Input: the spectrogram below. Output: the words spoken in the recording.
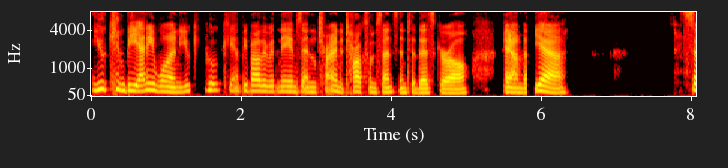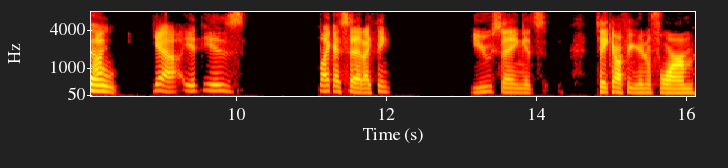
you can be anyone you who can't be bothered with names and trying to talk some sense into this girl Yeah. and uh, yeah so Yeah, it is. Like I said, I think you saying it's take off your uniform.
